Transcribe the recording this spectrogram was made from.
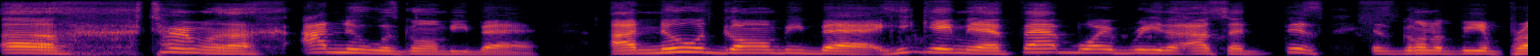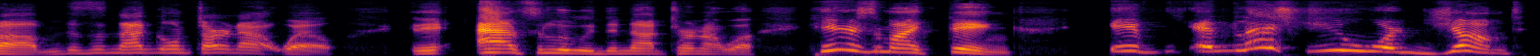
uh, term was, I knew it was gonna be bad. I knew it was gonna be bad. He gave me that fat boy breathing. I said, "This is gonna be a problem. This is not gonna turn out well." And it absolutely did not turn out well. Here's my thing: if unless you were jumped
